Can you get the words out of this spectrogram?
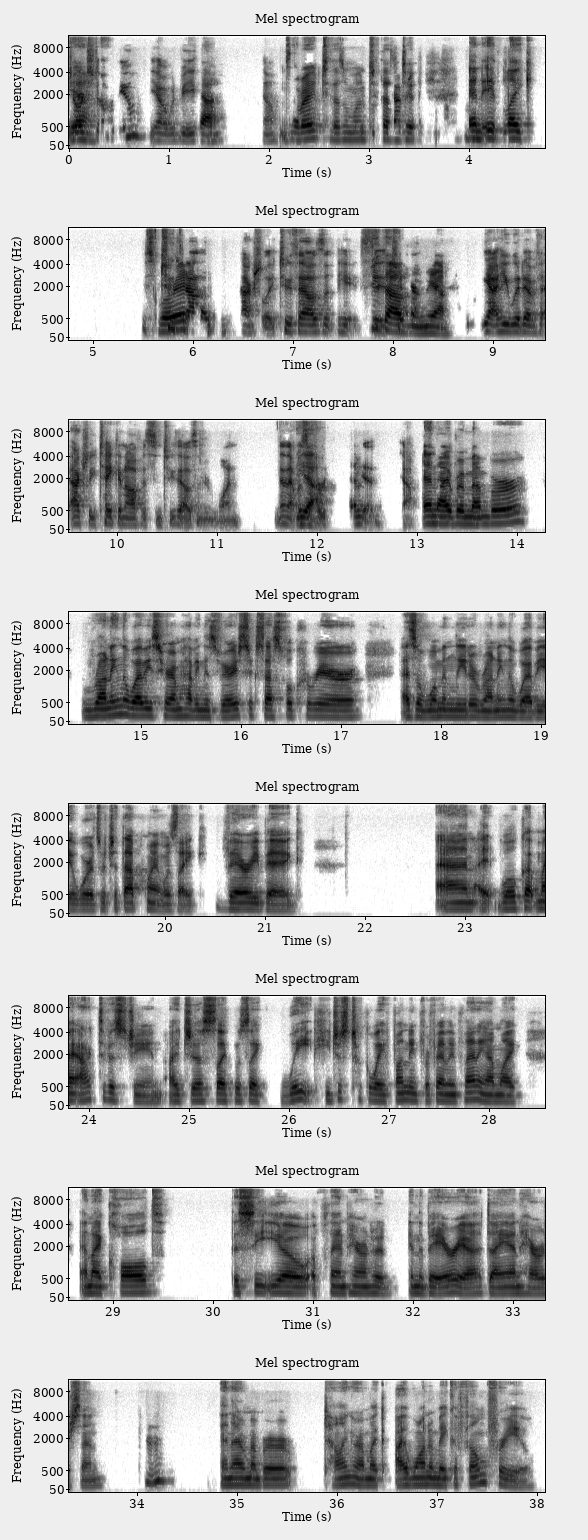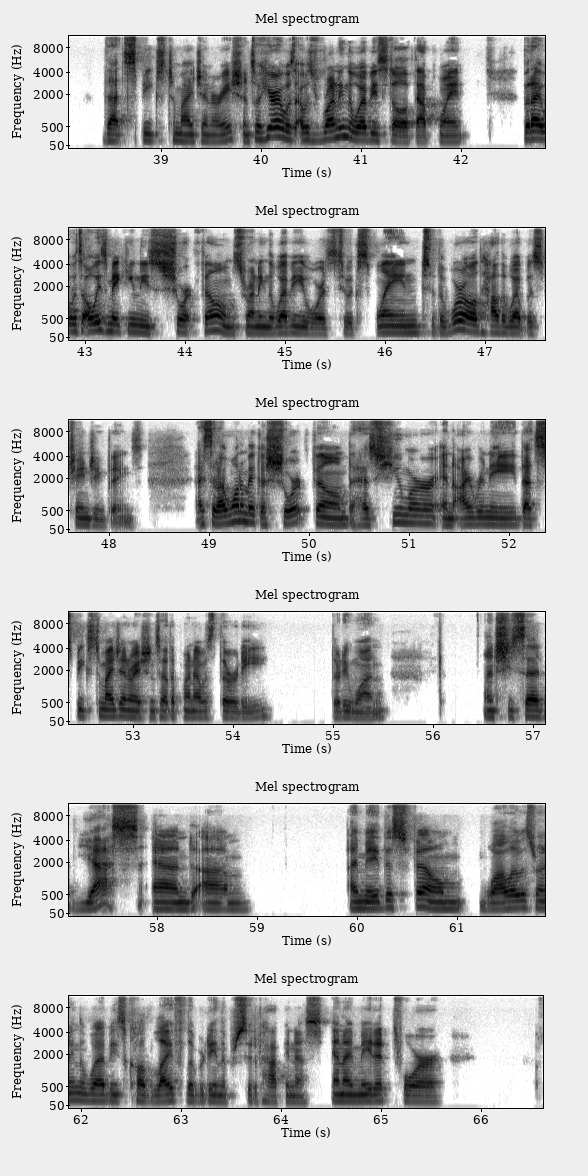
George yeah. W. Yeah, it would be. Yeah. yeah. Is that right? 2001, 2002. And it like, it's 2000, actually, 2000. 2000, yeah. Yeah, he would have actually taken office in 2001. And that was yeah. And, yeah. and I remember running the Webby's here. I'm having this very successful career as a woman leader running the Webby Awards, which at that point was like very big. And it woke up my activist gene. I just like was like, wait, he just took away funding for family planning. I'm like, and I called the CEO of Planned Parenthood in the Bay Area, Diane Harrison. Mm-hmm. And I remember telling her, I'm like, I want to make a film for you that speaks to my generation. So here I was, I was running the Webby still at that point, but I was always making these short films, running the Webby Awards to explain to the world how the web was changing things. I said, I want to make a short film that has humor and irony that speaks to my generation. So at the point I was 30, 31. And she said, yes. And um, I made this film while I was running the Webby's called Life, Liberty, and the Pursuit of Happiness. And I made it for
